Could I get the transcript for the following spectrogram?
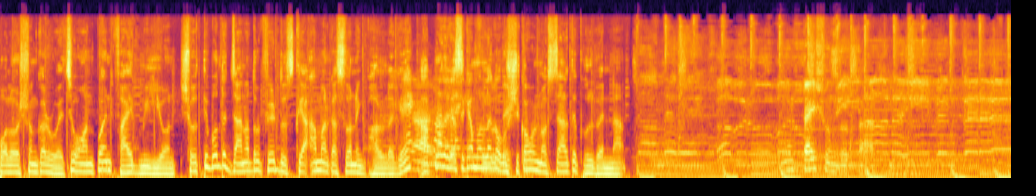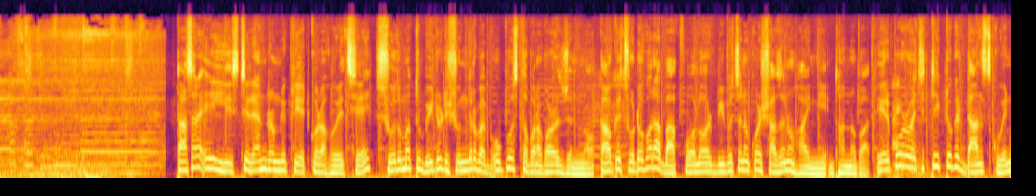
ফলোয়ার সংখ্যা রয়েছে ওয়ান পয়েন্ট ফাইভ মিলিয়ন সত্যি বলতে জানাতুল ফেরদৌসকে আমার কাছে অনেক ভালো লাগে। আপনাদের কাছে কেমন লাগে? অবশ্যই কমেন্ট বক্সে জানাতে ভুলবেন না। মুখটাই সুন্দর তার। তাছাড়া এই লিস্টটি র্যান্ডমলি ক্রিয়েট করা হয়েছে শুধুমাত্র ভিডিওটি সুন্দরভাবে উপস্থাপনা করার জন্য। কাউকে ছোট করা বা ফলোয়ার বিবেচনা করে সাজানো হয়নি। ধন্যবাদ। এরপর রয়েছে টিকটকের ডান্স কুইন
